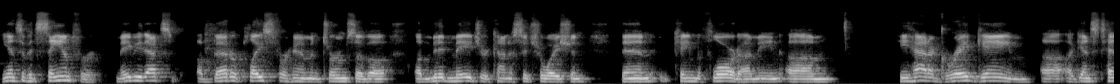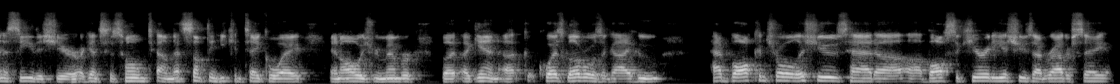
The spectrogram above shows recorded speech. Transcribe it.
he ends up at Samford. Maybe that's a better place for him in terms of a, a mid-major kind of situation than came to Florida. I mean, um, he had a great game uh, against Tennessee this year, against his hometown. That's something he can take away and always remember. But again, uh, Ques Glover was a guy who had ball control issues, had uh, uh, ball security issues, I'd rather say.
